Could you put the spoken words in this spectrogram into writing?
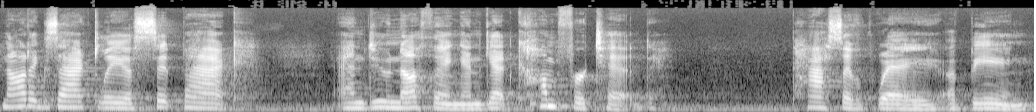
Not exactly a sit back and do nothing and get comforted passive way of being.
